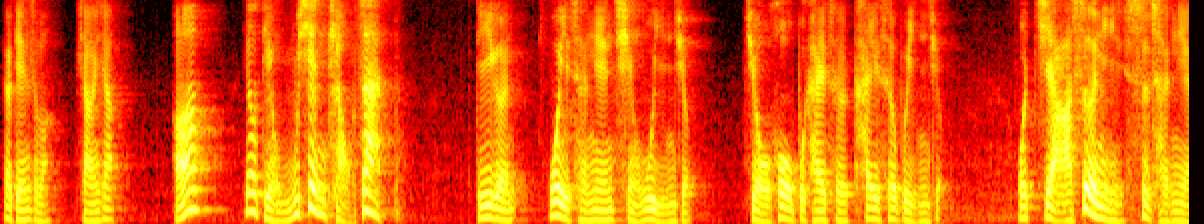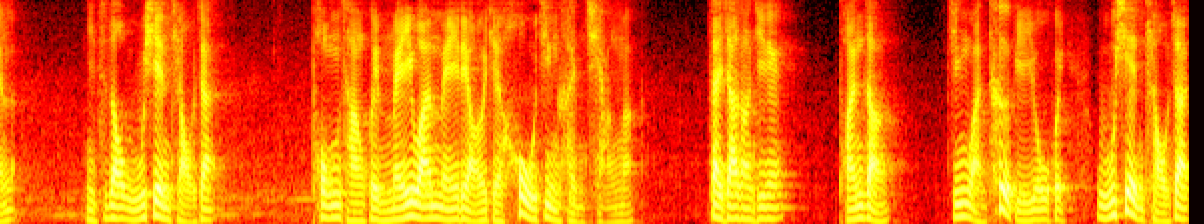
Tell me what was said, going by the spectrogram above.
要点什么？想一下啊，要点无限挑战。第一个。未成年请勿饮酒，酒后不开车，开车不饮酒。我假设你是成年了，你知道无限挑战通常会没完没了，而且后劲很强吗？再加上今天团长今晚特别优惠，无限挑战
